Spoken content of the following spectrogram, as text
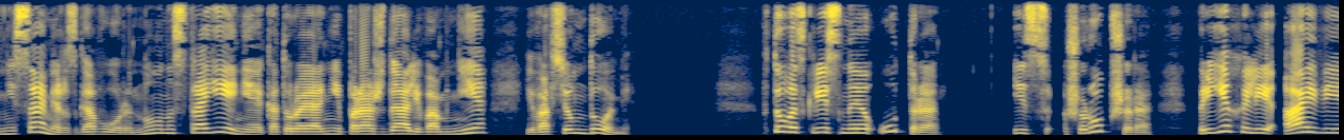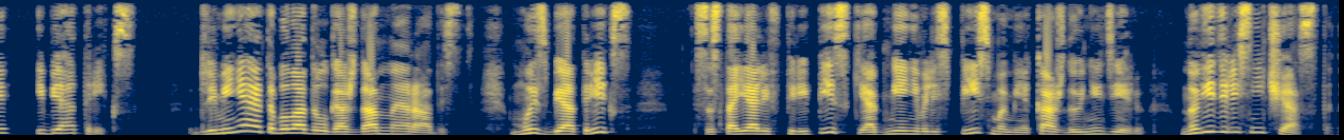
не сами разговоры, но настроение, которое они порождали во мне и во всем доме. В то воскресное утро из Шропшира приехали Айви и Беатрикс. Для меня это была долгожданная радость. Мы с Беатрикс состояли в переписке, обменивались письмами каждую неделю, но виделись нечасто.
